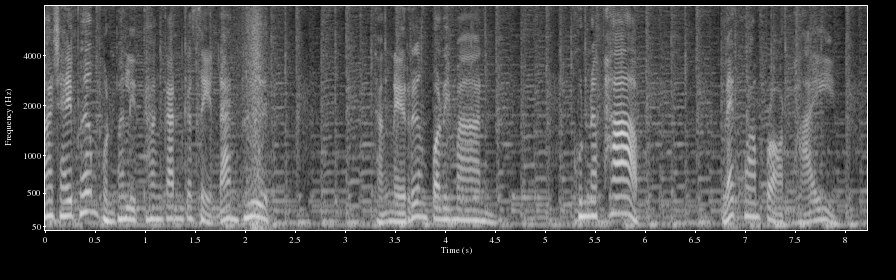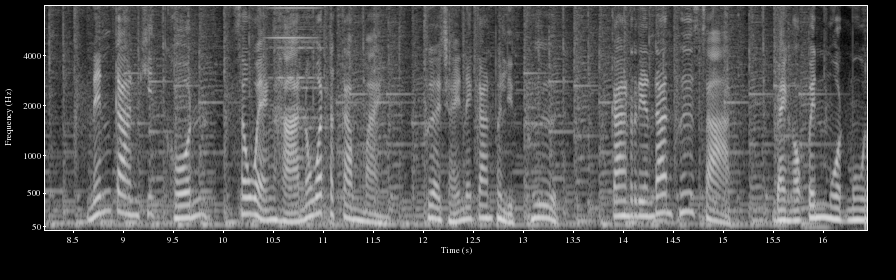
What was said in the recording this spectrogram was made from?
มาใช้เพิ่มผลผลิตทางการเกษตรด้านพืช ทั้งในเรื่องปริมาณ คุณภาพ และความปลอดภัย เน้นการคิดค้น แสวงหานวัตกรรมใหม่ เพื่อใช้ในการผลิตพืช การเรียนด้านพืชศาสตร์ แบ่งออกเป็นหมวดหมู่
